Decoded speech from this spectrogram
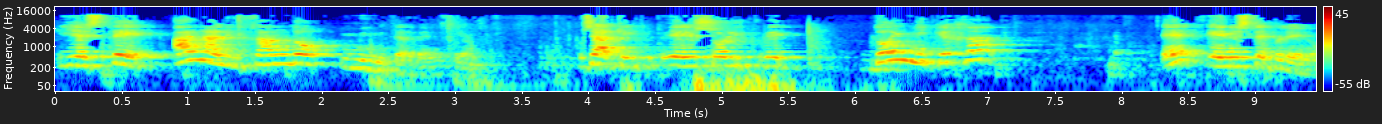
y esté analizando mi intervención. O sea, que eh, doy mi queja ¿eh? en este pleno.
